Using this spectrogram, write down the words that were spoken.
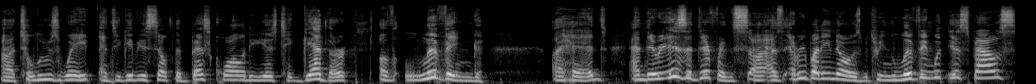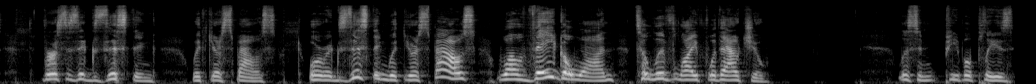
uh, to lose weight and to give yourself the best quality years together of living ahead. And there is a difference, uh, as everybody knows, between living with your spouse versus existing with your spouse, or existing with your spouse while they go on to live life without you. Listen, people, please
